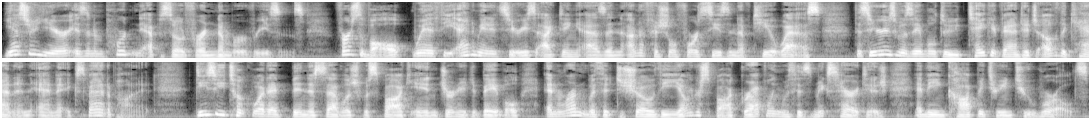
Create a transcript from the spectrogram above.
Yesteryear is an important episode for a number of reasons. First of all, with the animated series acting as an unofficial fourth season of TOS, the series was able to take advantage of the canon and expand upon it. DC took what had been established with Spock in Journey to Babel and run with it to show the younger Spock grappling with his mixed heritage and being caught between two worlds.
